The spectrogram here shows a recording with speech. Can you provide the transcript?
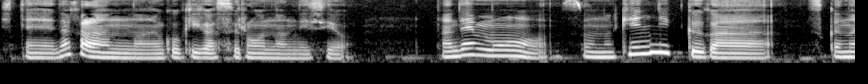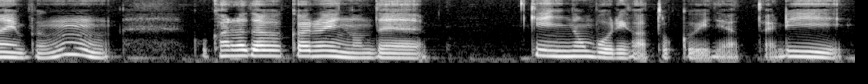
してだからあんな動きがスローなんですよ。あでもその筋肉が少ない分こう体が軽いので木登りが得意であったり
